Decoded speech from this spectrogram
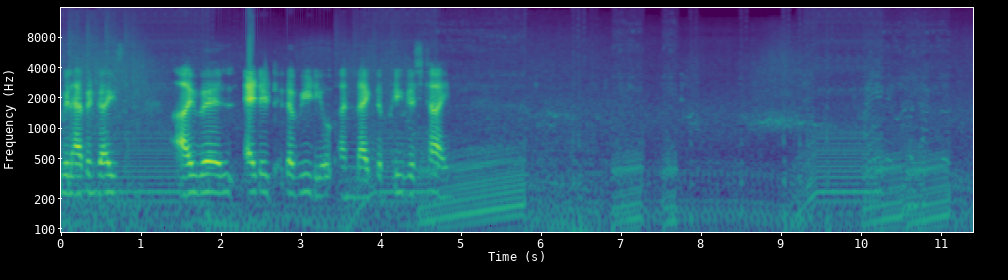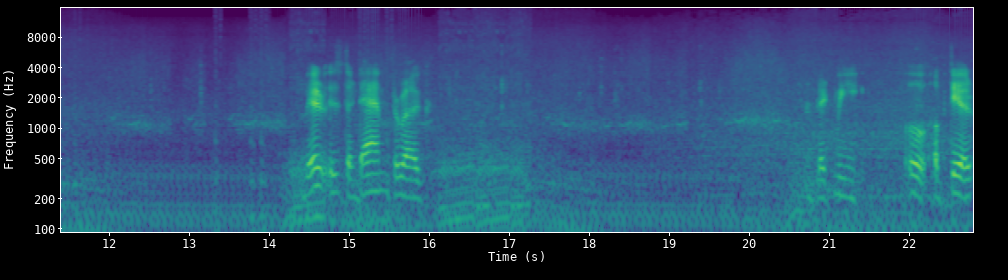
will happen, guys? I will edit the video unlike the previous time. Where is the damn drug? Let me... Oh, up there.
